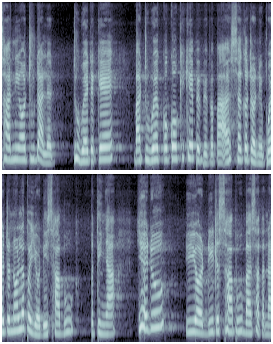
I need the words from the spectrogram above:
ဆာနီအောဒူဒါလဒူဝဲတကဲ ba tuwe koko keke pepe papa asakato ne bwe to no le pe yo di sabu patinya yedu yo di ta sabu ba satana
